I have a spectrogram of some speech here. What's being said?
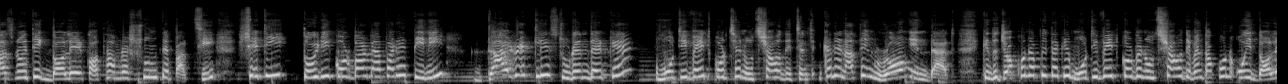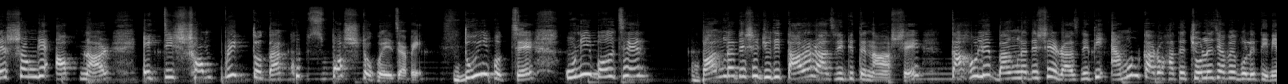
রাজনৈতিক দলের কথা আমরা শুনতে পাচ্ছি সেটি তৈরি করবার ব্যাপারে তিনি ডাইরেক্টলি স্টুডেন্টদেরকে মোটিভেট করছেন উৎসাহ দিচ্ছেন। এখানে নাথিং রং ইন দ্যাট কিন্তু যখন আপনি তাকে মোটিভেট করবেন, উৎসাহ দিবেন, তখন ওই দলের সঙ্গে আপনার একটি সম্পৃক্ততা খুব স্পষ্ট হয়ে যাবে। দুই হচ্ছে, উনি বলছেন, বাংলাদেশে যদি তারা রাজনীতিতে না আসে, তাহলে বাংলাদেশের রাজনীতি এমন কারও হাতে চলে যাবে বলে তিনি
